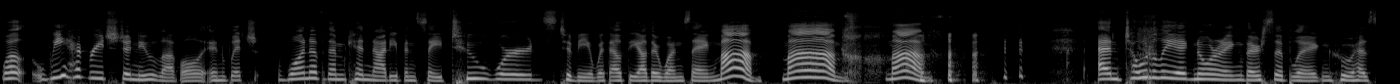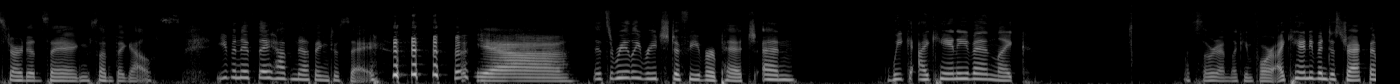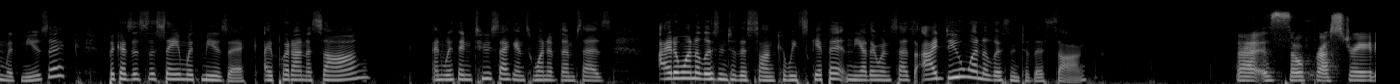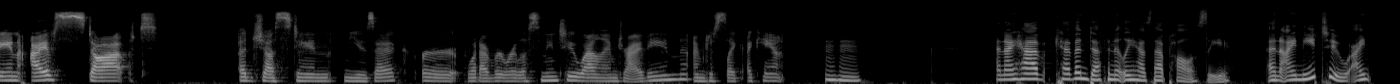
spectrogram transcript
Well, we have reached a new level in which one of them cannot even say two words to me without the other one saying, Mom, Mom, Mom. and totally ignoring their sibling who has started saying something else, even if they have nothing to say. Yeah. it's really reached a fever pitch and we, I can't even like what's the word I'm looking for? I can't even distract them with music because it's the same with music. I put on a song and within 2 seconds one of them says, "I don't want to listen to this song. Can we skip it?" And the other one says, "I do want to listen to this song." That is so frustrating. I've stopped adjusting music or whatever we're listening to while I'm driving. I'm just like, I can't. Mhm. And I have Kevin definitely has that policy and I need to. I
